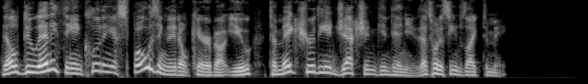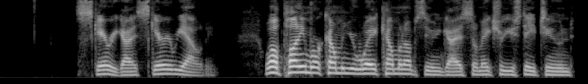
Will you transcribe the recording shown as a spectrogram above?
They'll do anything, including exposing they don't care about you, to make sure the injection continues. That's what it seems like to me. Scary, guys. Scary reality. Well, plenty more coming your way coming up soon, guys. So make sure you stay tuned.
